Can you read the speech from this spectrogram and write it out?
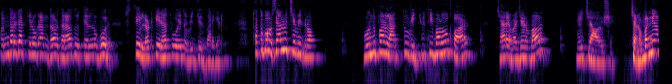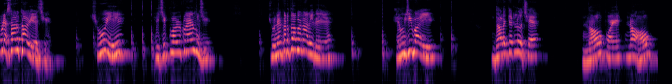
પંદર ગત કિલોગ્રામ દળ ધરાવતું તેલનું બુંદ સ્થિર લટકી રહેતું હોય તો વિદ્યુત ભાર કેટલો? તો તો બહુ સહેલું જ છે મિત્રો. બુંદ પર લાગતું વિદ્યુતી બળ ઉપર જ્યારે વજન બળ નીચે આવશે. ચલો, બંને આપણે સરખાવીએ છીએ. Q is equal to MG ક્યુને કરતા બનાવી દઈએ. એમજી બાઈ દળ કેટલું છે? નવ પોઈન્ટ નવ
